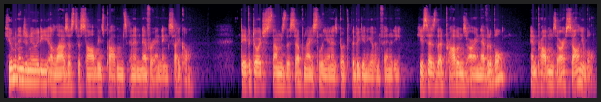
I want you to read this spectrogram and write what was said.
Human ingenuity allows us to solve these problems in a never ending cycle. David Deutsch sums this up nicely in his book, The Beginning of Infinity. He says that problems are inevitable and problems are soluble.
